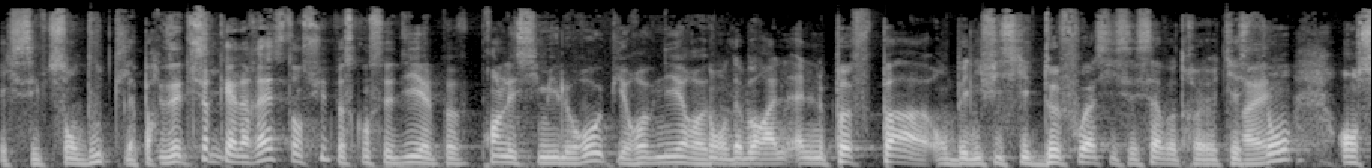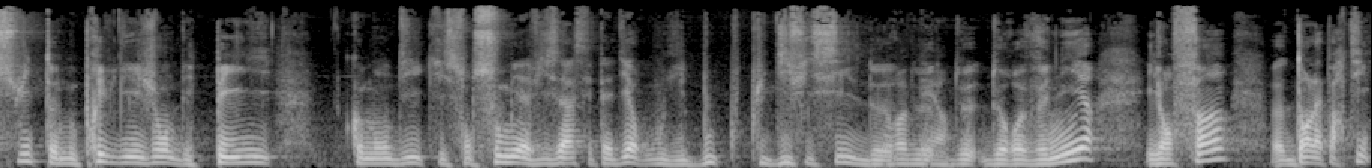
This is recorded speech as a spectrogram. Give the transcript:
et c'est sans doute la partie. Vous êtes sûr qu'elles restent ensuite? Parce qu'on se dit, elles peuvent prendre les 6 000 euros et puis revenir. Non, d'abord, elles, ne peuvent pas en bénéficier deux fois si c'est ça votre question. Ensuite, nous privilégions des pays comme on dit, qui sont soumis à visa, c'est-à-dire où il est beaucoup plus difficile de, de, revenir. Et enfin, euh, dans la partie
